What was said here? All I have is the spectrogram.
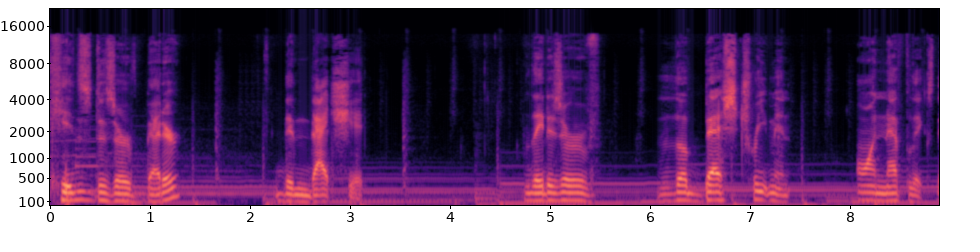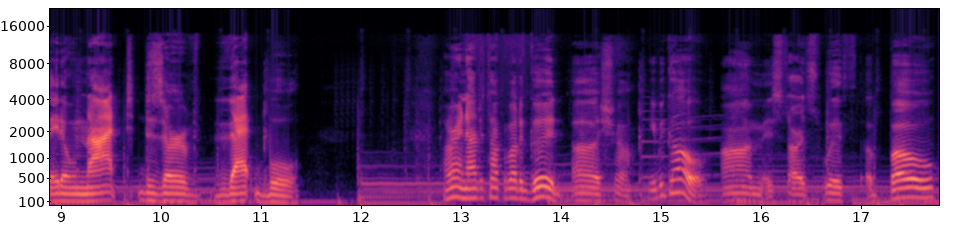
Kids deserve better than that shit. They deserve the best treatment on Netflix. They do not deserve that bull. All right, now to talk about a good uh, show. Here we go. Um, it starts with a bow,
